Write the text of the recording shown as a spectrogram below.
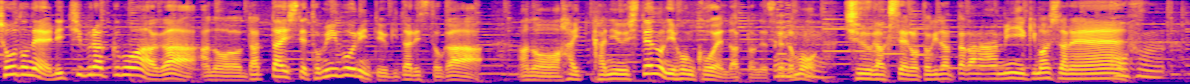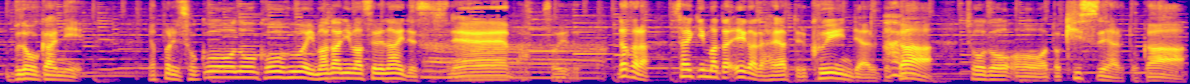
ちょうどねリッチ・ブラックモアがあの脱退してトミー・ボーリンというギタリストがあの入加入しての日本公演だったんですけども、ええ中学生の時だったかな見に行きました興ね奮。武道館にやっぱりそこの興奮はいまだに忘れないですしね。そういうだから最近また映画で流行ってるクイーンであるとか、はちょうどおあとキスであるとか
